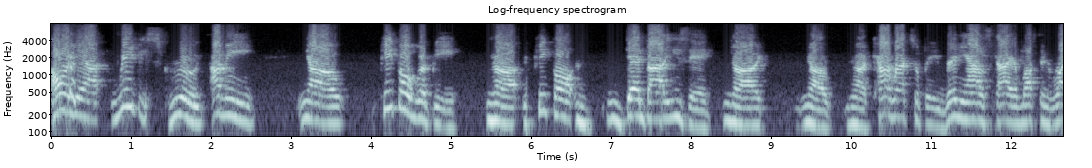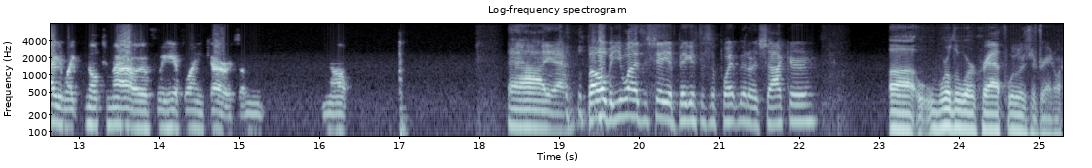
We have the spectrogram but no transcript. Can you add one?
Oh yeah, we'd be screwed. I mean, you know, people would be, you know, people dead bodies and you know, you know, you know, car wrecks would be raining out of the sky left and right like no tomorrow if we had flying cars. I mean, you know. Ah, yeah. but oh, but you wanted to share your biggest disappointment or shocker? Uh, World of Warcraft, Warlords of Draenor.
